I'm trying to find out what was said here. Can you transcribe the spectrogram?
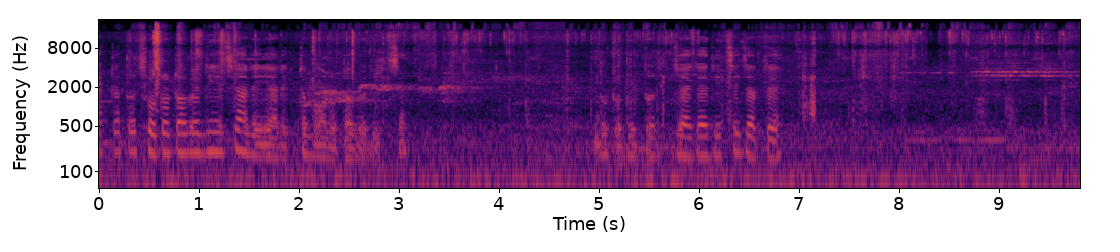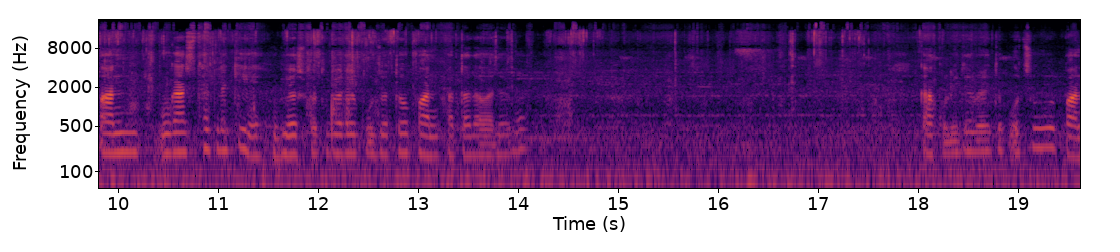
একটা তো ছোট টবে দিয়েছে আর এই আরেকটা বড় টবে দিচ্ছে। দুটো দুটো জায়গায় দিচ্ছে যাতে পান গাছ থাকলে কি বৃহস্পতিবারের পুজোতেও পান পাতা দেওয়া যাবে? কাকুলিদের বাড়িতে প্রচুর পান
